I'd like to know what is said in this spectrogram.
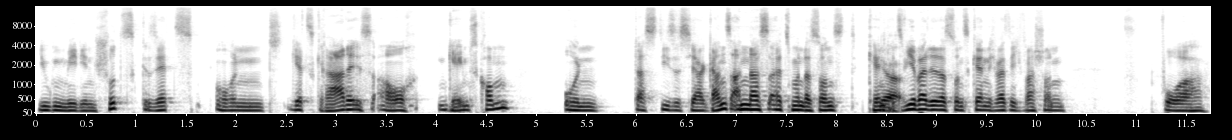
Jugendmedienschutzgesetz und jetzt gerade ist auch Gamescom und das dieses Jahr ganz anders, als man das sonst kennt, ja. als wir beide das sonst kennen. Ich weiß nicht, war schon vor,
